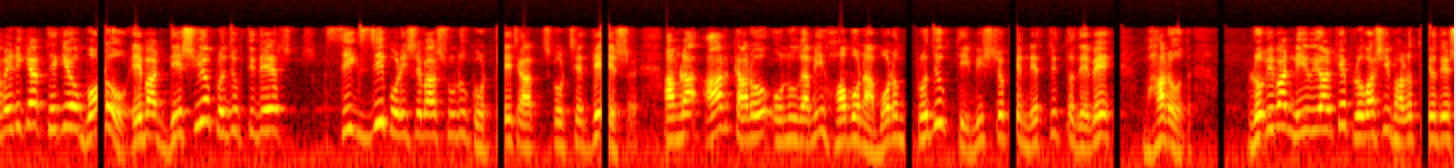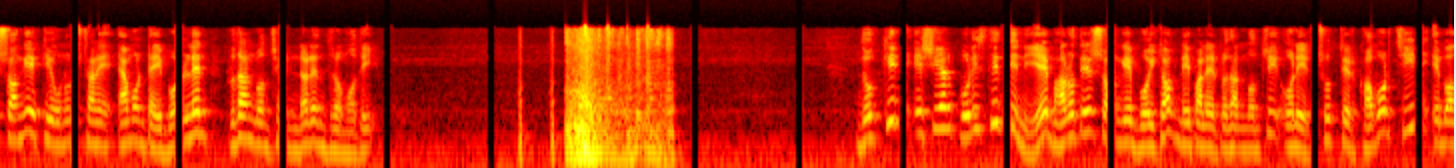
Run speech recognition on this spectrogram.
আমেরিকার থেকেও বড়। এবার দেশীয় প্রযুক্তিতে সিক্স জি পরিষেবা শুরু করতে চার্জ করছে দেশ। আমরা আর কারও অনুগামী হব না, বরং প্রযুক্তি বিশ্বকে নেতৃত্ব দেবে ভারত। রবিবার নিউ ইয়র্কে প্রবাসী ভারতীয়দের সঙ্গে একটি অনুষ্ঠানে এমনটাই বললেন প্রধানমন্ত্রী নরেন্দ্র মোদী। দক্ষিণ এশিয়ার পরিস্থিতি নিয়ে ভারতের সঙ্গে বৈঠক। নেপালের প্রধানমন্ত্রী ওলির সূত্রের খবর, চীন এবং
